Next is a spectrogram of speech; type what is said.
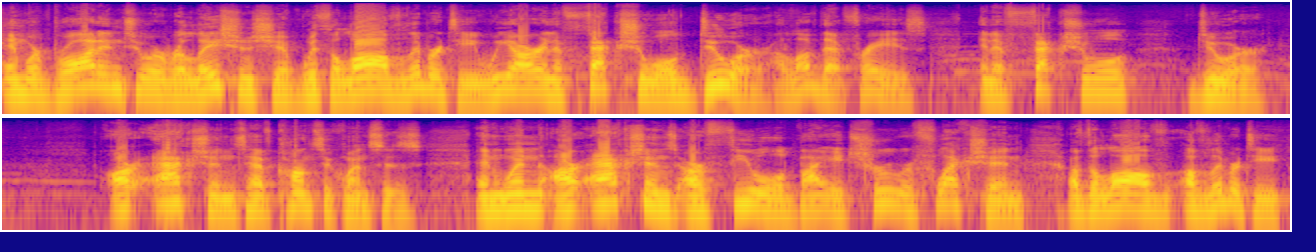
and we're brought into a relationship with the law of liberty, we are an effectual doer. I love that phrase an effectual doer. Our actions have consequences. And when our actions are fueled by a true reflection of the law of, of liberty,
